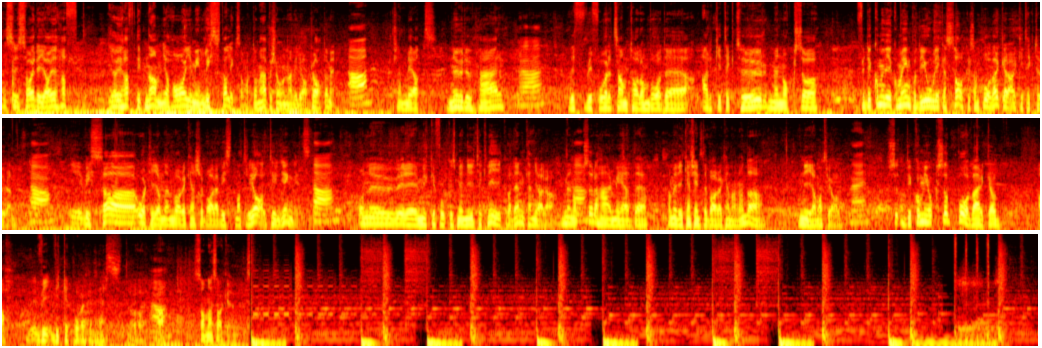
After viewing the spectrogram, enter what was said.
Alltså, jag sa ju det, jag har ju haft, jag har haft ditt namn, jag har ju min lista liksom, att de här personerna vill jag prata med. Ja. Jag kände att nu är du här, ja. vi, vi får ett samtal om både arkitektur men också för det kommer vi komma in på, det är olika saker som påverkar arkitekturen. Ja. I vissa årtionden var det kanske bara visst material tillgängligt. Ja. Och nu är det mycket fokus med ny teknik, vad den kan göra. Men Ja. också det här med, eh, ja men vi kanske inte bara kan använda nya material. Nej. Så det kommer ju också påverka, och, ja, vi- vilket påverkar mest och ja. Ja. sådana saker.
